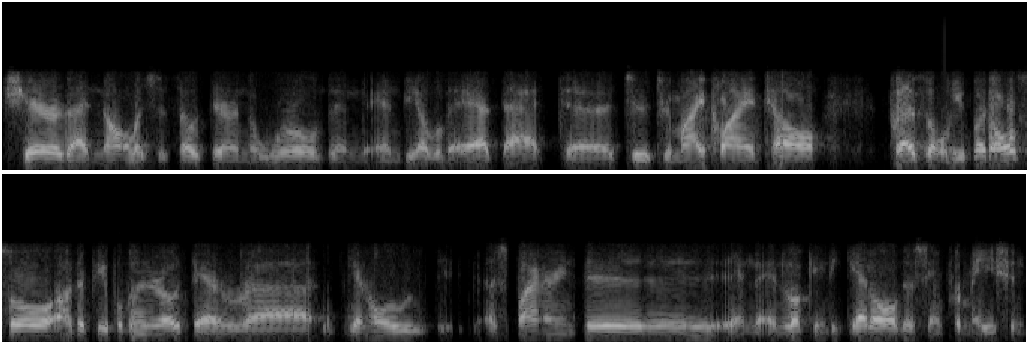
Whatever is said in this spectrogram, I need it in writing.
share that knowledge that's out there in the world and and be able to add that uh, to to my clientele presently, but also other people that are out there, uh, you know, aspiring to and, and looking to get all this information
